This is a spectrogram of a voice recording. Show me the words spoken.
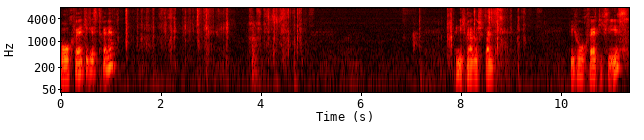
Hochwertiges drin. Bin ich mal gespannt, wie hochwertig sie ist.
